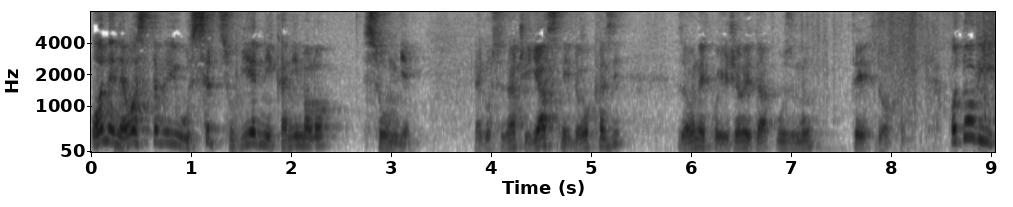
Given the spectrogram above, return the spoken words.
one ne ostavljaju u srcu vjernika nimalo sumnje. Nego su znači jasni dokazi za one koji žele da uzmu te dokaze. Od ovih,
